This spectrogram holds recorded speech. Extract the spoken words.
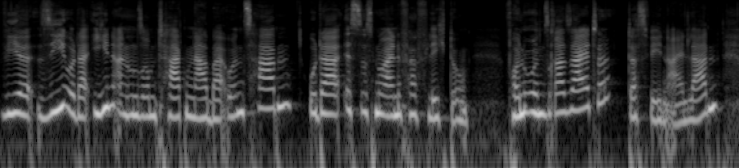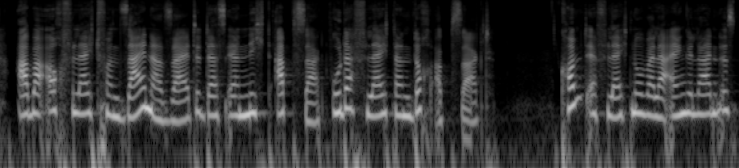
wir sie oder ihn an unserem Tag nah bei uns haben oder ist es nur eine Verpflichtung? Von unserer Seite, dass wir ihn einladen, aber auch vielleicht von seiner Seite, dass er nicht absagt oder vielleicht dann doch absagt. Kommt er vielleicht nur, weil er eingeladen ist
